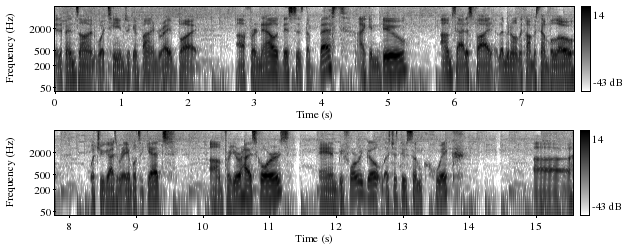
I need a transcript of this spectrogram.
It depends on what teams we can find, right? But uh, for now, this is the best I can do. I'm satisfied. Let me know in the comments down below what you guys were able to get um, for your high scores. And before we go, let's just do some quick, uh,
